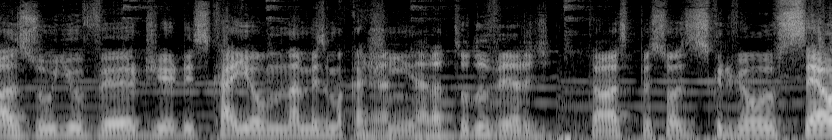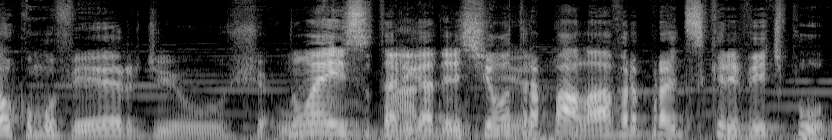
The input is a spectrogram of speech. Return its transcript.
azul e o verde, eles caíam na mesma É, caixinha. era tudo verde. Então as pessoas escreviam o céu como verde, o... Não o é isso, tá ligado? Eles tinham outra verde. palavra pra descrever, tipo,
